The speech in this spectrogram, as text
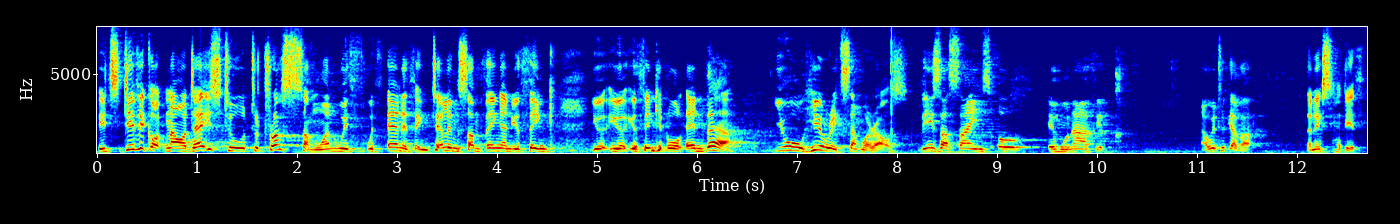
It's difficult nowadays to, to trust someone with, with anything. Tell him something and you think, you, you, you think it will end there. You will hear it somewhere else. These are signs of a. Are we together? The next hadith.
